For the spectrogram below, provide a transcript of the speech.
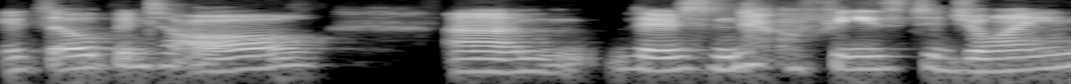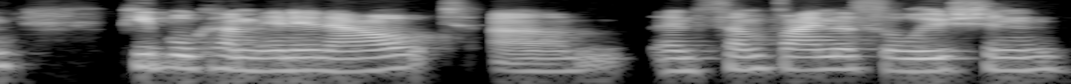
it's open to all. Um, there's no fees to join. People come in and out, um, and some find the solution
